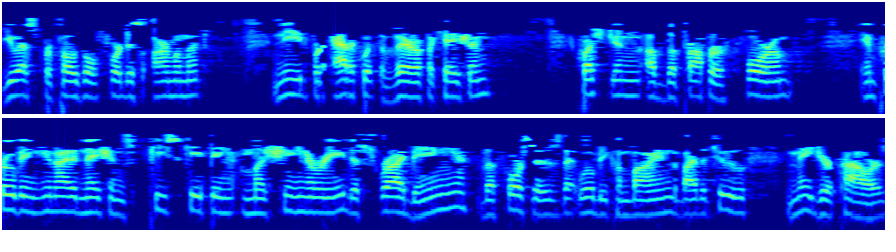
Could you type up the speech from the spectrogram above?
U.S. proposal for disarmament, need for adequate verification, question of the proper forum, improving United Nations peacekeeping machinery, describing the forces that will be combined by the two major powers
